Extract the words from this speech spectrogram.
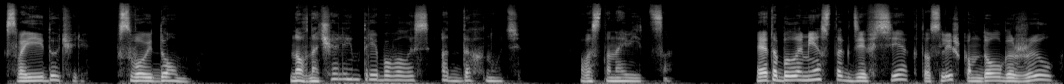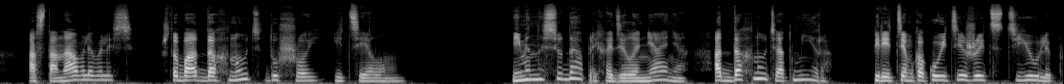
к своей дочери, в свой дом. Но вначале им требовалось отдохнуть, восстановиться. Это было место, где все, кто слишком долго жил, останавливались, чтобы отдохнуть душой и телом. Именно сюда приходила няня отдохнуть от мира, перед тем, как уйти жить с Тюлип.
